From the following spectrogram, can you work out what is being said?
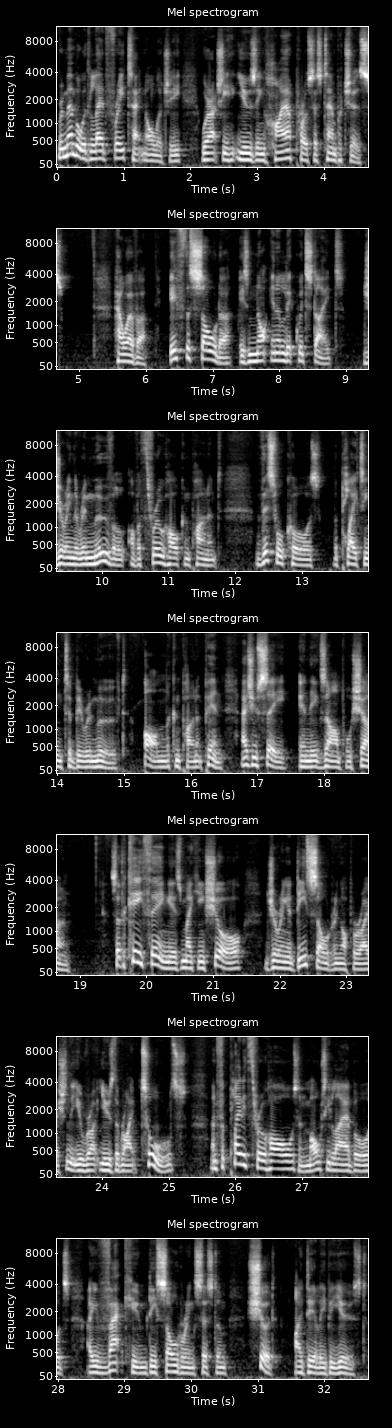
Remember with lead-free technology, we're actually using higher process temperatures. However, if the solder is not in a liquid state during the removal of a through-hole component, this will cause the plating to be removed on the component pin, as you see in the example shown. So the key thing is making sure during a desoldering operation that you use the right tools and for plated through holes and multi-layer boards, a vacuum desoldering system should ideally be used.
